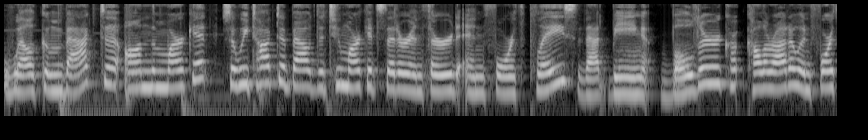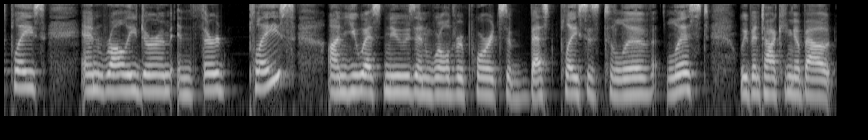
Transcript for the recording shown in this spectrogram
Welcome back to On the Market. So, we talked about the two markets that are in third and fourth place, that being Boulder, Colorado in fourth place and Raleigh, Durham in third place on U.S. News and World Report's best places to live list. We've been talking about,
